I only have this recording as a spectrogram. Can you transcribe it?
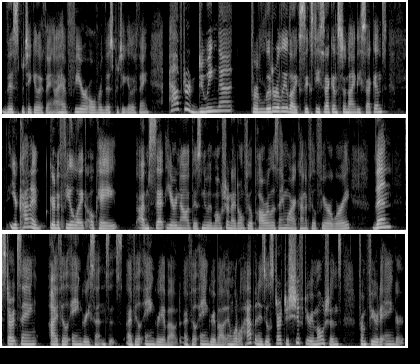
this particular thing. I have fear over this particular thing. After doing that for literally like 60 seconds to 90 seconds, you're kind of going to feel like, okay, I'm set here now at this new emotion. I don't feel powerless anymore. I kind of feel fear or worry. Then start saying, I feel angry sentences. I feel angry about. I feel angry about. And what will happen is you'll start to shift your emotions from fear to anger.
